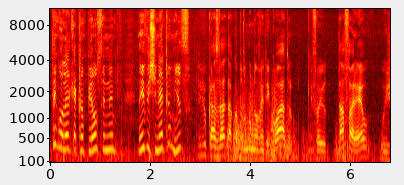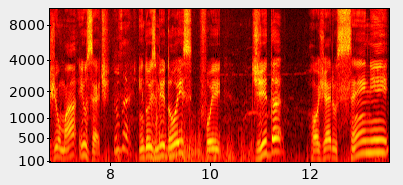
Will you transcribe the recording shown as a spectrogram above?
tem goleiro que é campeão sem nem, nem vestir nem a camisa. Teve o caso da, da Copa do Mundo 94, que foi o Tafarel, o Gilmar e o Zete. E o Zete. Em 2002 foi Dida, Rogério Ceni,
